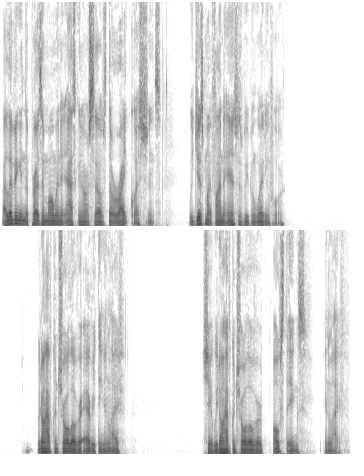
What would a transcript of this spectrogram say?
By living in the present moment and asking ourselves the right questions, we just might find the answers we've been waiting for. We don't have control over everything in life. Shit, we don't have control over most things in life.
